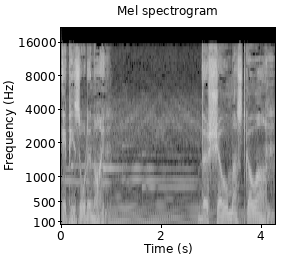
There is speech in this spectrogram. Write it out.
Episode 9 The Show Must Go On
